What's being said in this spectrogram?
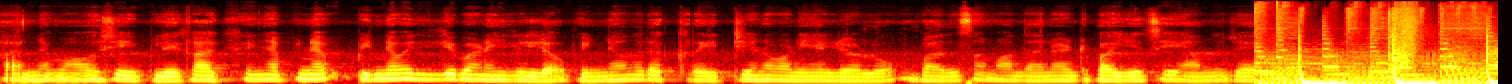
കാരണം ആ ഒരു ഷേപ്പിലേക്ക് ആക്കി കഴിഞ്ഞാൽ പിന്നെ പിന്നെ വലിയ പണിയില്ലല്ലോ. പിന്നെ ഒന്ന് ഡെക്കറേറ്റ് ചെയ്യണ പണിയല്ലേ ഉള്ളൂ. അപ്പോൾ അത് സമാധാനമായിട്ട് പയ്യെ ചെയ്യാമെന്ന് വിചാരിച്ചു.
